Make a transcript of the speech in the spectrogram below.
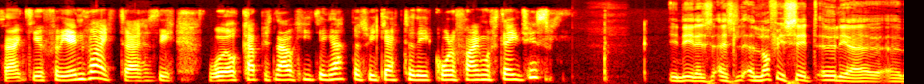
Thank you for the invite. Uh, as the World Cup is now heating up as we get to the quarterfinal stages. Indeed, as, as Loffy said earlier, uh,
